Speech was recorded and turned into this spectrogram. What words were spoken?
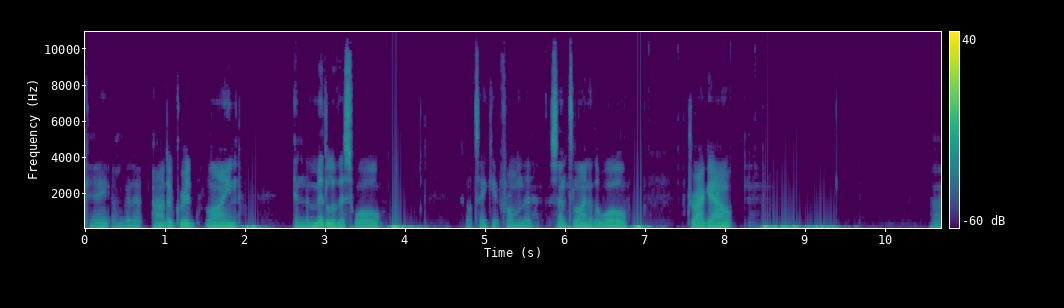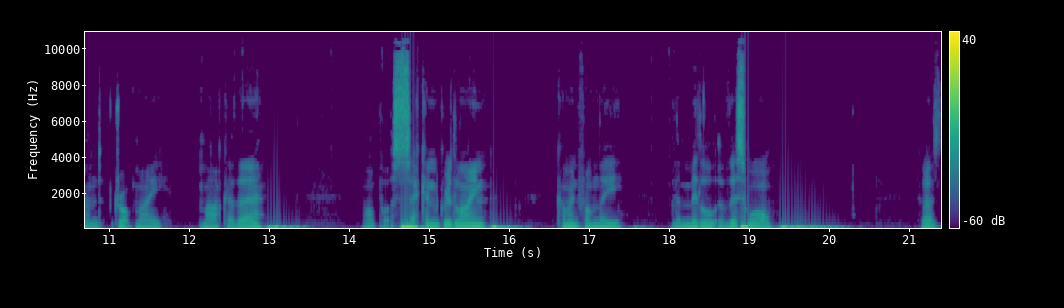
Okay, I'm going to add a grid line in the middle of this wall. So I'll take it from the center line of the wall, drag out, and drop my marker there. I'll put a second grid line coming from the the middle of this wall. So that's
